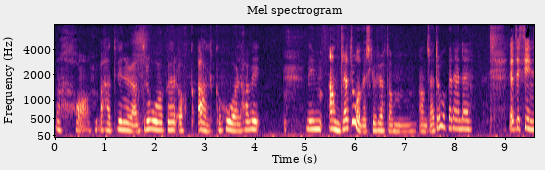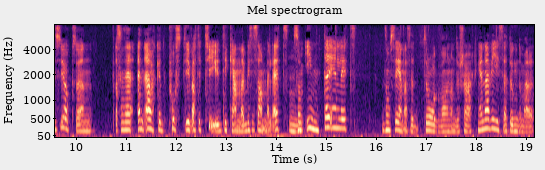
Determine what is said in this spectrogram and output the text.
Jaha, vad hade vi nu då? Droger och alkohol. Har vi... Det är andra droger. Ska vi prata om andra droger eller? Ja, det finns ju också en, säga, en ökad positiv attityd till cannabis i samhället. Mm. Som inte enligt de senaste drogvanundersökningarna visar att ungdomar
